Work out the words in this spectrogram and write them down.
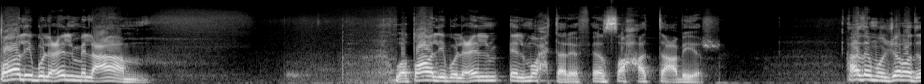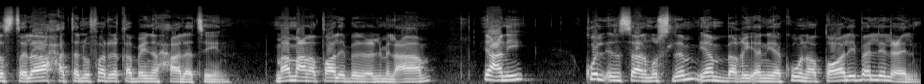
طالب العلم العام وطالب العلم المحترف إن صح التعبير هذا مجرد اصطلاح حتى نفرق بين الحالتين. ما معنى طالب العلم العام؟ يعني كل إنسان مسلم ينبغي أن يكون طالبا للعلم.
